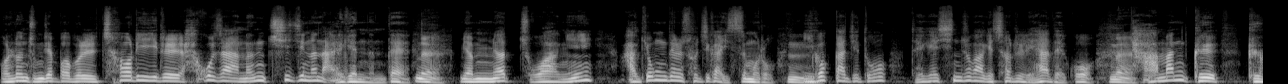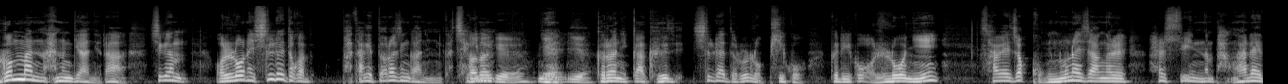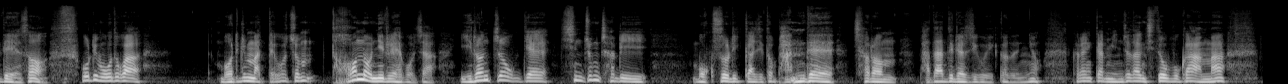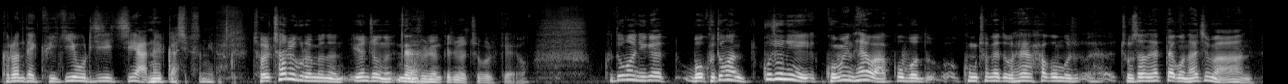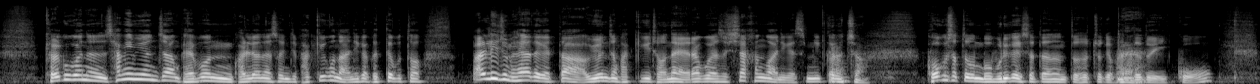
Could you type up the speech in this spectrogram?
언론중재법을 처리를 하고자 하는 취지는 알겠는데 네. 몇몇 조항이 악용될 소지가 있으므로 음. 이것까지도 되게 신중하게 처리를 해야 되고 네. 다만 그 그것만 하는 게 아니라 지금 언론의 신뢰도가 바닥에 떨어진 거 아닙니까? 책임 바닥이에요. 예. 예, 예. 그러니까 그 신뢰도를 높이고 그리고 언론이 사회적 공론회장을 할 수 있는 방안에 대해서 우리 모두가 머리를 맞대고 좀 더 논의를 해보자 이런 쪽의 신중 처리 목소리까지도 반대처럼 받아들여지고 있거든요. 그러니까 민주당 지도부가 아마 그런데 귀 기울이지 않을까 싶습니다. 절차를 그러면은 위원장 네. 논술위원께 좀 여쭤볼게요. 그동안 이게 뭐 그동안 꾸준히 고민해 왔고 뭐 공청회도 해 하고 뭐 조사는 했다고는 하지만 결국에는 상임위원장 배분 관련해서 이제 바뀌고 나니까 그때부터 빨리 좀 해야 되겠다. 위원장 바뀌기 전에라고 해서 시작한 거 아니겠습니까? 그렇죠. 거기서 또 뭐 무리가 있었다는 또 저쪽에 반대도 네. 있고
